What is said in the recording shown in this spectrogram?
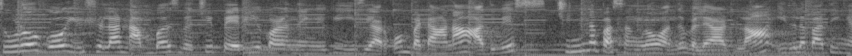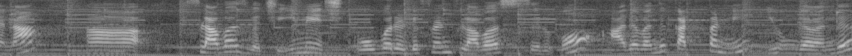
சுடோகோ யூஸ்வலாக நம்பர்ஸ் வச்சு பெரிய குழந்தைங்களுக்கு ஈஸியாக இருக்கும். பட் ஆனால் அதுவே ஸ்- சின்ன பசங்களும் வந்து விளையாடலாம். இதில் பார்த்தீங்கன்னா ஃப்ளவர்ஸ் வச்சு இமேஜ் ஒவ்வொரு டிஃப்ரெண்ட் ஃப்ளவர்ஸ் இருக்கும். அதை வந்து கட் பண்ணி இவங்க வந்து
